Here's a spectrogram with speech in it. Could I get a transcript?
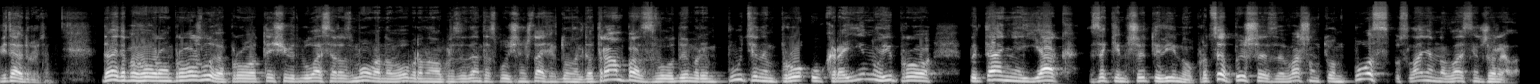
Вітаю, друзі. Давайте поговоримо про важливе про те, що відбулася розмова новообраного президента Сполучених Штатів Дональда Трампа з Володимиром Путіним про Україну і про питання, як закінчити війну. Про це пише The Washington Post з посиланням на власні джерела.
